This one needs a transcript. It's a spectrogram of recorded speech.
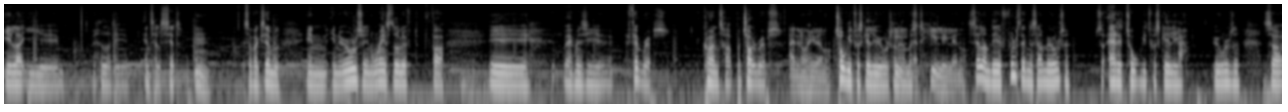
eller i, øh, hvad hedder det, antal sæt. Mm. Så for eksempel en, en øvelse, en romansk stødløft for, øh, hvad kan man sige, 5 reps kontra på 12 reps. Ej, det er noget helt andet. To vidt forskellige øvelser Helt, nærmest. helt, helt andet. Selvom det er fuldstændig samme øvelse, så er det to vidt forskellige Ja. ja. øvelser. Så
